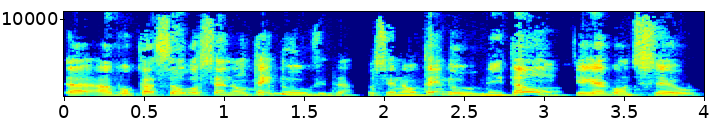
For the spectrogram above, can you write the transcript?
A, vocação você não tem dúvida. Você não tem dúvida. Então, o que, que aconteceu?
